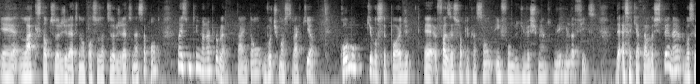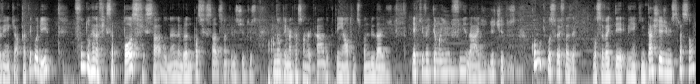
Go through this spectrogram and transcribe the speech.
é lá que está o Tesouro Direto, eu não posso usar Tesouro Direto nessa conta, mas não tem o menor problema, tá? Então, vou te mostrar aqui, ó, como que você pode é, fazer a sua aplicação em fundo de investimento de renda fixa. Essa aqui é a tela da XP, né? Você vem aqui, ó, categoria, fundo renda fixa pós-fixado, né? Lembrando, pós-fixado são aqueles títulos que não tem marcação no mercado, que tem alta disponibilidade. E aqui vai ter uma infinidade de títulos. Como que você vai fazer? Você vai ter, vir aqui em taxa de administração,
